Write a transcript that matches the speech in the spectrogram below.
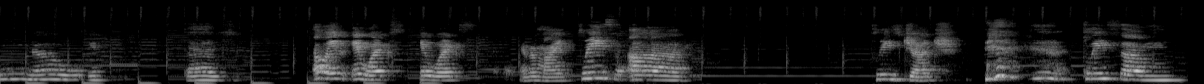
Oh no, it does. Oh, it, it works. It works. Never mind. Please, uh, please judge. please, um,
